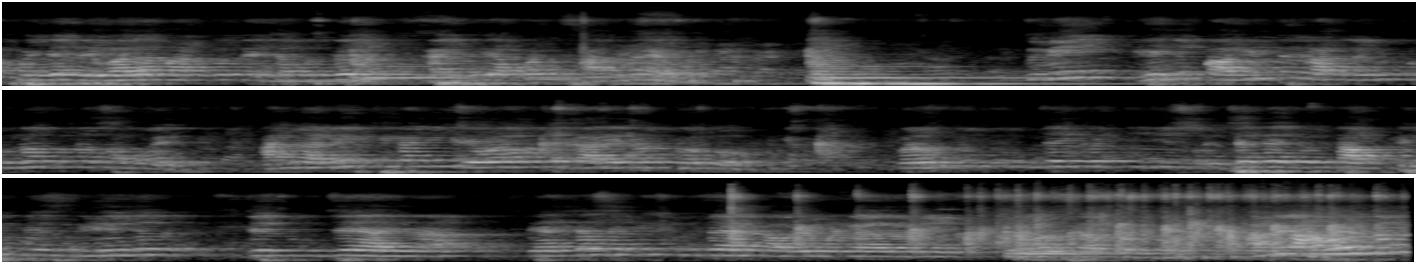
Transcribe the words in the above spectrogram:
आपण ज्या देवाला मानतो त्याच्याबद्दल काहीतरी आपण सांगणार आहे पावित्र्य राखलं मी पुन्हा पुन्हा सांगतोय. आम्ही अनेक ठिकाणी देवळामध्ये कार्यक्रम करतो परंतु तुमच्या इकडची जी स्वच्छता आहे तो नियोजन जे तुमचे आहे ना त्याच्यासाठी तुमच्या या काव्य मंडळाला मी नमस्कार करतो. आम्ही आवर्जून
